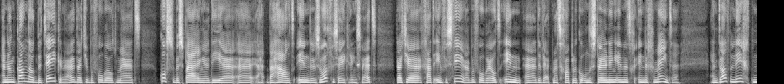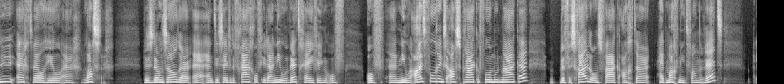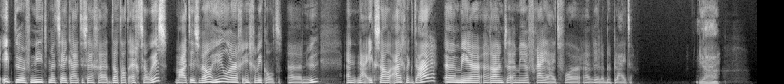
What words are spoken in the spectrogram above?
En dan kan dat betekenen dat je bijvoorbeeld met kostenbesparingen die je eh, behaalt in de zorgverzekeringswet, dat je gaat investeren bijvoorbeeld in eh, de wet maatschappelijke ondersteuning in, het, in de gemeente. En dat ligt nu echt wel heel erg lastig. Dus dan zal er, eh, en het is even de vraag of je daar nieuwe wetgeving of, of eh, nieuwe uitvoeringsafspraken voor moet maken. We verschuilen ons vaak achter het mag niet van de wet. Ik durf niet met zekerheid te zeggen dat dat echt zo is. Maar het is wel heel erg ingewikkeld eh, nu. En nou, ik zou eigenlijk daar eh, meer ruimte en meer vrijheid voor willen bepleiten. Ja,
